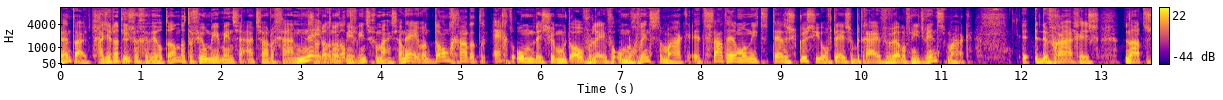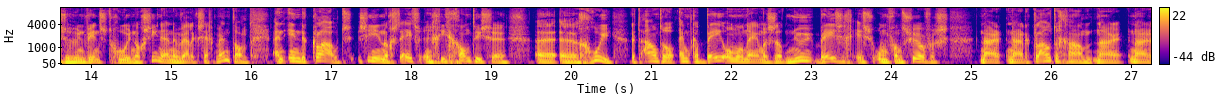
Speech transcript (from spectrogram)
20% uit. Had je dat dus, liever gewild dan? Dat er veel meer mensen uit zouden gaan, nee, zodat er ook meer winst gemaakt zou worden? Nee, want dan gaat het er echt om dat je moet overleven om nog winst te maken. Het staat helemaal niet ter discussie of deze bedrijven wel of niet winst maken de vraag is, laten ze hun winstgroei nog zien en in welk segment dan? En in de cloud zie je nog steeds een gigantische uh, uh, groei. Het aantal MKB-ondernemers dat nu bezig is om van servers naar, naar de cloud te gaan, naar, naar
